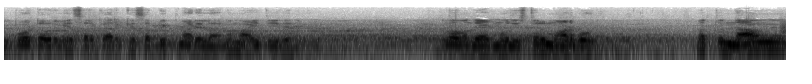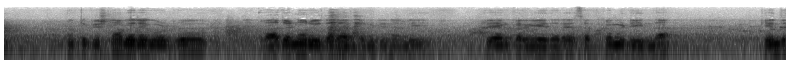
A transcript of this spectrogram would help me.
ರಿಪೋರ್ಟ್ ಅವರಿಗೆ ಸರ್ಕಾರಕ್ಕೆ ಸಬ್ಮಿಟ್ ಮಾಡಿಲ್ಲ ಅನ್ನೋ ಮಾಹಿತಿ ಇದೆ ನಮಗೆ. ಅಥವಾ ಒಂದು ಎರಡು ಮೂರು ದಿವಸದಲ್ಲಿ ಮಾಡ್ಬೋದು. ಮತ್ತು ನಾವು ಮತ್ತು ಕೃಷ್ಣ ಬೈರೇಗೌಡರು ರಾಜಣ್ಣವರು ಇದ್ದಾರೆ ಆ ಕಮಿಟಿನಲ್ಲಿ, ಪ್ರಿಯಾಂಕ್ ಖರ್ಗೆ ಇದ್ದಾರೆ. ಸಬ್ ಕಮಿಟಿಯಿಂದ ಕೇಂದ್ರ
